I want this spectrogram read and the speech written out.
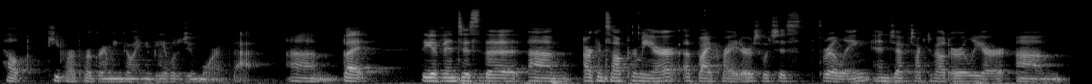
help keep our programming going and be able to do more of that. Um, but the event is the um, arkansas premiere of Bikeriders which is thrilling and jeff talked about earlier. Um,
